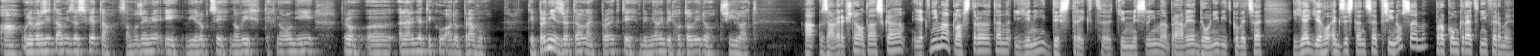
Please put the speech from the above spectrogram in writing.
a univerzitami ze světa. Samozřejmě i výrobci nových technologií pro eh, energetiku a dopravu. Ty první zřetelné projekty by měly být hotovy do tří let. A závěrečná otázka, jak vnímá klastr ten jiný distrikt, tím myslím právě Dolní Vítkovice, je jeho existence přínosem pro konkrétní firmy?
